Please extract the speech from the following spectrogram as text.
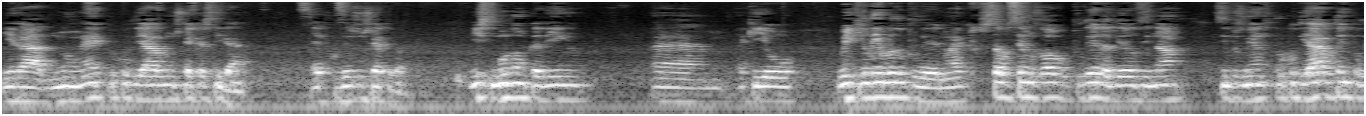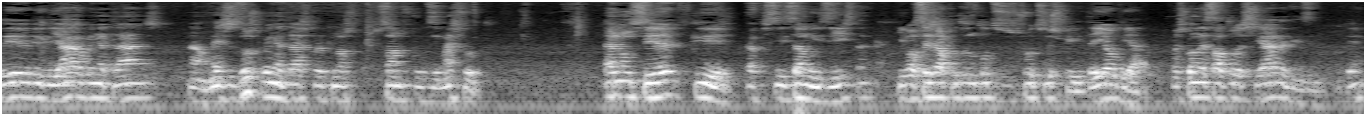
errado não é porque o diabo nos quer castigar, é porque Deus nos quer cuidar. Isto muda um bocadinho ah, aqui o, o equilíbrio do poder, não é? Porque estabelecemos logo o poder a Deus e não simplesmente porque o diabo tem poder e o diabo vem atrás. Não, é Jesus que vem atrás para que nós possamos produzir mais fruto. A não ser que a perseguição exista e vocês já produzem todos os frutos do Espírito. Aí é o diabo. Mas quando essa altura chegar, dizem, ok?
